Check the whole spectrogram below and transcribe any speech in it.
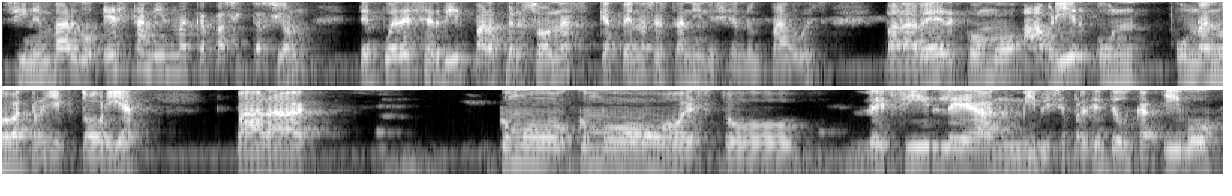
Sin embargo, esta misma capacitación te puede servir para personas que apenas están iniciando en Pathways, para ver cómo abrir una nueva trayectoria, para cómo, cómo esto, decirle a mi vicepresidente educativo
